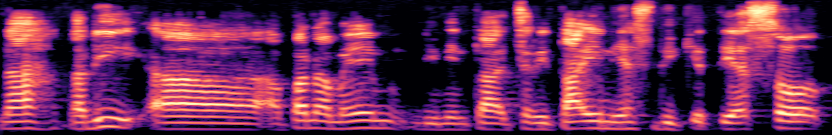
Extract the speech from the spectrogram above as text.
Nah, tadi uh, apa namanya diminta ceritain ya sedikit ya. So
